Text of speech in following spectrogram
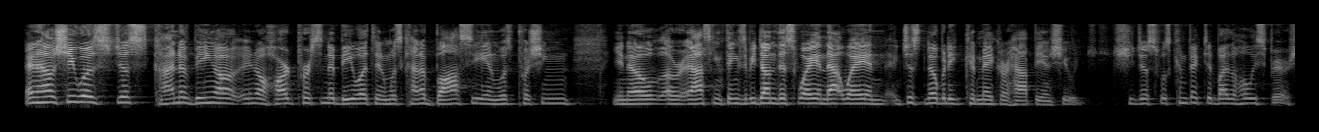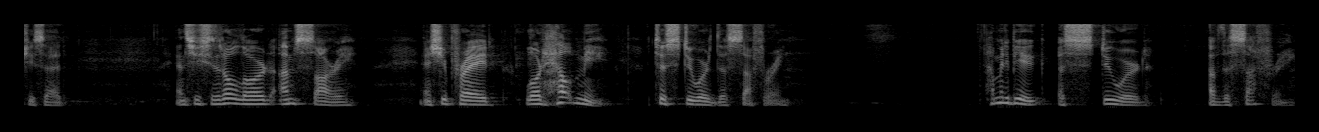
and how she was just kind of being a you know hard person to be with and was kind of bossy and was pushing you know or asking things to be done this way and that way. And just nobody could make her happy. And she she just was convicted by the holy spirit she said. And she said oh lord i'm sorry. And she prayed lord help me to steward this suffering. How many be a steward of the suffering?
